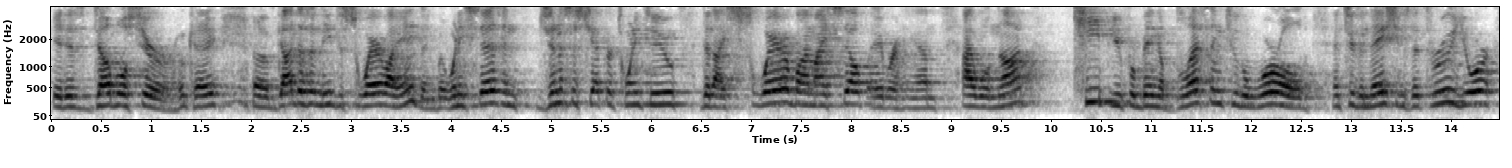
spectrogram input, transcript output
it is double sure, okay? Uh, God doesn't need to swear by anything. But when he says in Genesis chapter 22 that I swear by myself, Abraham, I will not keep you from being a blessing to the world and to the nations, that through your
